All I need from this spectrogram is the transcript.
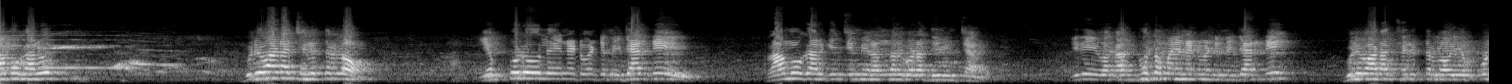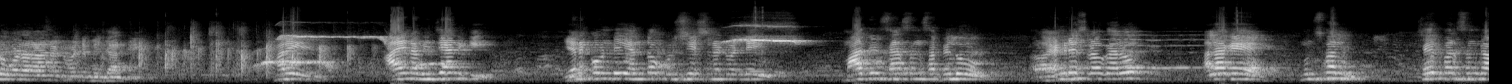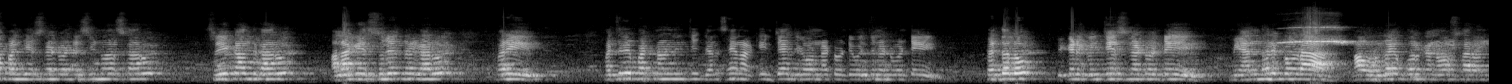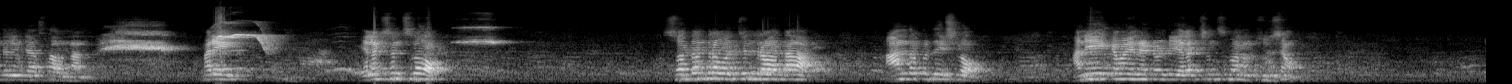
రాము గారు గుడివాడ చరిత్రలో ఎప్పుడూ లేనటువంటి మెజారిటీ రాము గారికి ఇచ్చి మీరందరూ కూడా దీవించారు. ఇది ఒక అద్భుతమైనటువంటి మెజారిటీ. గుడివాడ చరిత్రలో ఎప్పుడు కూడా రానటువంటి మెజారిటీ. మరి ఆయన విజయానికి వెనకుండి ఎంతో కృషి చేసినటువంటి మాజీ శాసనసభ్యులు వెంకటేశ్వరరావు గారు అలాగే మున్సిపల్ చైర్పర్సన్గా పనిచేసినటువంటి శ్రీనివాస్ గారు శ్రీకాంత్ గారు అలాగే సురేంద్ర గారు మరి మచిలీపట్నం నుంచి జనసేనకి ఇన్ఛార్జిగా ఉన్నటువంటి వచ్చినటువంటి పెద్దలు ఇక్కడికి వచ్చేసినటువంటి మీ అందరికీ కూడా నా హృదయపూర్వక నమస్కారం తెలియజేస్తా ఉన్నాను. మరి ఎలక్షన్స్లో స్వతంత్రం వచ్చిన తర్వాత ఆంధ్రప్రదేశ్లో అనేకమైనటువంటి ఎలక్షన్స్ మనం చూసాం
